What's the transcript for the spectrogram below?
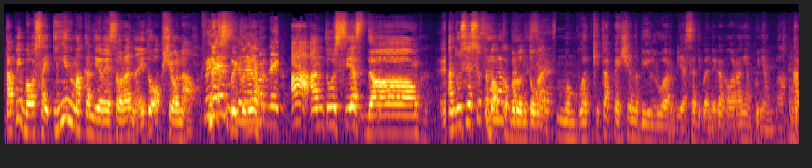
Tapi bahwa saya ingin makan di restoran, nah itu opsional. Next berikutnya. Ah, antusias dong. Antusias itu bawa keberuntungan. Membuat kita passion lebih luar biasa dibandingkan orang yang punya bakat.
